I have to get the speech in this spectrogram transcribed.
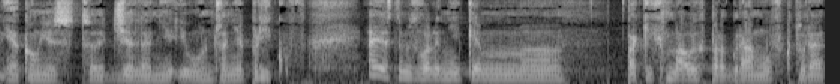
jaką jest dzielenie i łączenie plików. Ja jestem zwolennikiem e, takich małych programów, które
